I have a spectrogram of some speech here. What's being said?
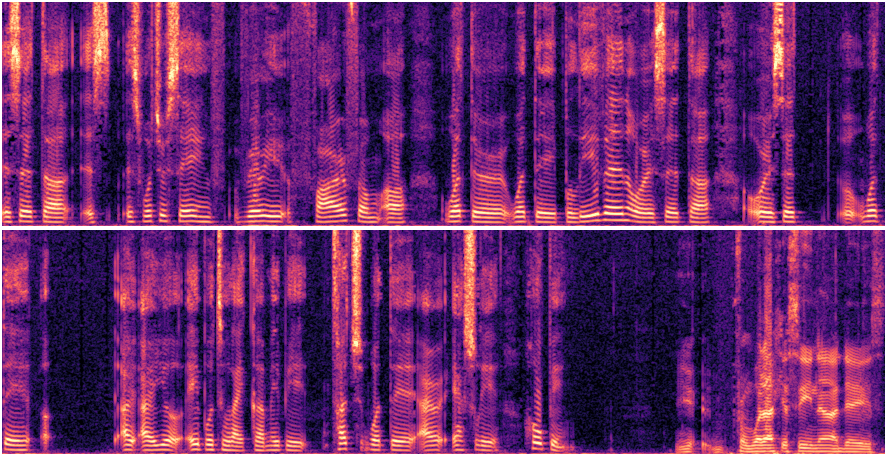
is it uh, is is what you're saying very far from uh, what they what they believe in, or is it uh, or is it uh, what they uh, are, are you able to like uh, maybe touch what they are actually hoping? You, from what I can see nowadays,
